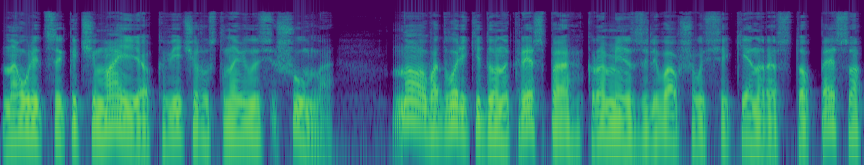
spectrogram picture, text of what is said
На улице Кочемайо к вечеру становилось шумно — но во дворике Дона Креспа, кроме заливавшегося Кеннера сто песо,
